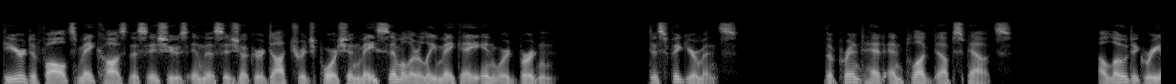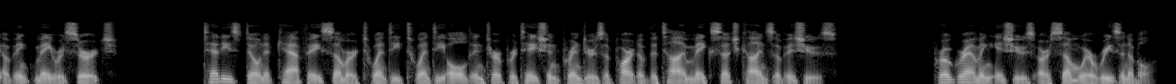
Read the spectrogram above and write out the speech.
Gear defaults may cause this issues in this Azucar portion may similarly make a inward burden. Disfigurements. The print head and plugged up spouts. A low degree of ink may research. Teddy's Donut Cafe Summer 2020 Old interpretation printers a part of the time make such kinds of issues. Programming issues are somewhere reasonable.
